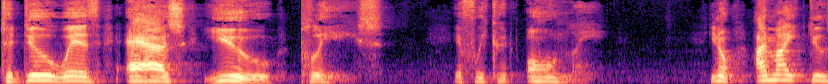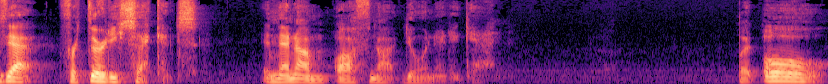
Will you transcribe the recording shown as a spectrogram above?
to do with as you please. If we could only you know, I might do that for 30 seconds and then I'm off not doing it again. But oh,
